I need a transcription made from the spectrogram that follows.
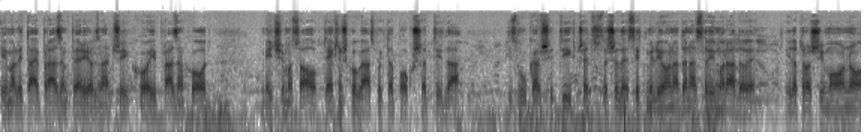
imali taj prazan period, znači koji prazan hod, mi ćemo sa ovog tehničkog aspekta pokušati da izvukavši tih 460 miliona da nastavimo radove i da trošimo ono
